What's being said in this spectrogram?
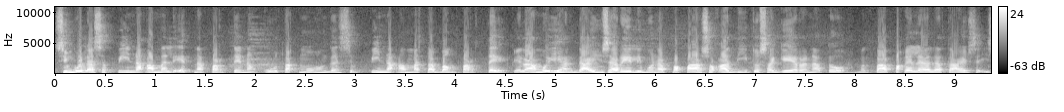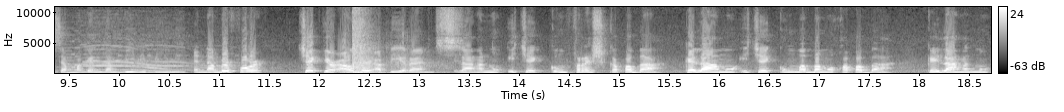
Simula sa pinakamaliit na parte ng utak mo hanggang sa pinakamatabang parte. Kailangan mo ihanda yung sarili mo na papasok ka dito sa gera na to. Magpapakilala tayo sa isang magandang binibini. And number 4, check your outer appearance. Kailangan mong i-check kung fresh ka pa ba. Kailangan mong i-check kung mabango ka pa ba. Kailangan mong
